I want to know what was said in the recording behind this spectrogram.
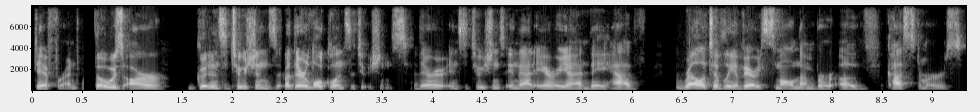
different. Those are good institutions, but they're local institutions. They're institutions in that area and they have relatively a very small number of customers.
